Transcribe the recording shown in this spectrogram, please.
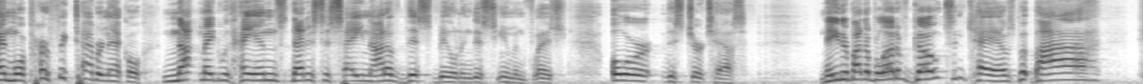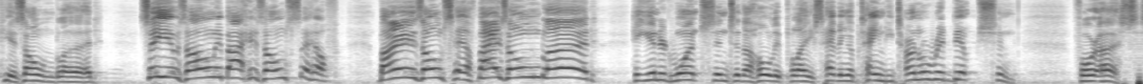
and more perfect tabernacle, not made with hands, that is to say, not of this building, this human flesh, or this church house, neither by the blood of goats and calves, but by his own blood. See, it was only by his own self by his own self, by his own blood, he entered once into the holy place, having obtained eternal redemption for us.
